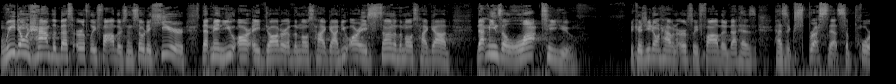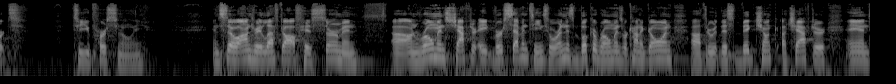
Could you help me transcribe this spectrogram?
we don't have the best earthly fathers. And so to hear that, man, you are a daughter of the Most High God, you are a son of the Most High God, that means a lot to you because you don't have an earthly father that has, has expressed that support to you personally. And so Andre left off his sermon uh, on Romans chapter 8, verse 17. So we're in this book of Romans. We're kind of going uh, through this big chunk of chapter. And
